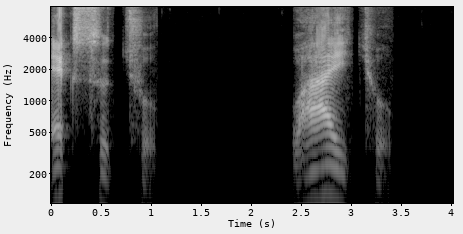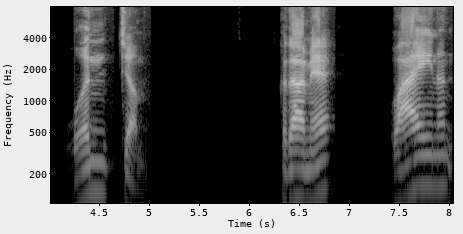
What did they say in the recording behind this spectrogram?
x축, y축, 원점. 그 다음에 y는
